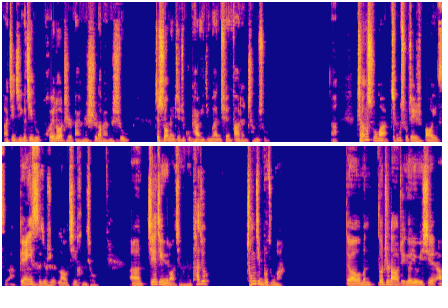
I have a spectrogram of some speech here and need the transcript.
啊近几个季度回落至百分之十到百分之十五，这说明这只股票已经完全发展成熟。啊，成熟嘛，成熟这也是褒义词啊，贬义词就是老气横秋，啊，接近于老气横秋，它就冲劲不足嘛，对吧？我们都知道这个有一些啊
